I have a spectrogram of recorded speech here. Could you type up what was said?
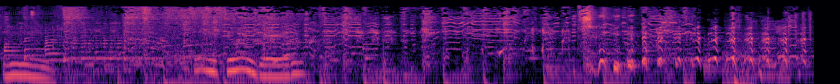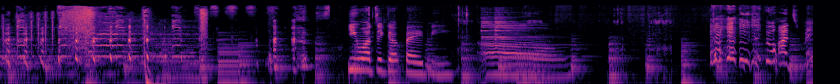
Mm. What are you doing, Daddy? you want to go, baby? Oh. That's me.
